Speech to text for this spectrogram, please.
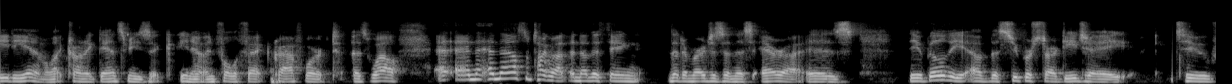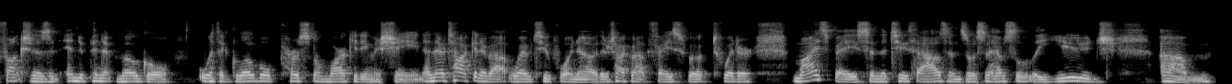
EDM, electronic dance music, you know, in full effect, Kraftwerk as well. And, and and also talk about another thing that emerges in this era is the ability of the superstar DJ to function as an independent mogul with a global personal marketing machine. And they're talking about Web 2.0. They're talking about Facebook, Twitter. MySpace in the 2000s was an absolutely huge um,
